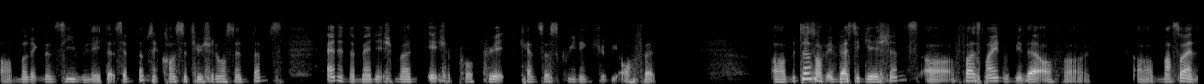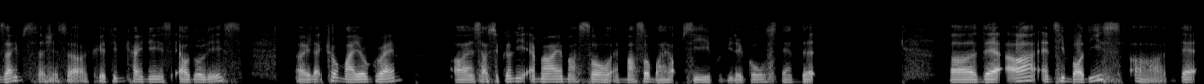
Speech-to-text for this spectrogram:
uh, malignancy-related symptoms and constitutional symptoms. And in the management, age-appropriate cancer screening should be offered. Um, in terms of investigations, uh, first line would be that of uh, uh muscle enzymes such as uh, creatine kinase, aldolase, uh, electromyogram, and subsequently MRI muscle and muscle biopsy would be the gold standard Uh, there are antibodies uh, that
